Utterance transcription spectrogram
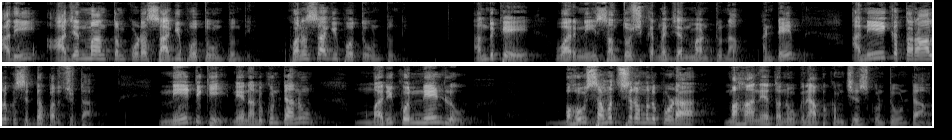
అది ఆ జన్మాంతం కూడా సాగిపోతూ ఉంటుంది కొనసాగిపోతూ ఉంటుంది. అందుకే వారిని సంతోషకరమైన జన్మ అంటున్నాం. అంటే అనేక తరాలకు సిద్ధపరచుట. నేటికి నేను అనుకుంటాను మరికొన్నేండ్లు బహు సంవత్సరములు కూడా మహానేతను జ్ఞాపకం చేసుకుంటూ ఉంటాం.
